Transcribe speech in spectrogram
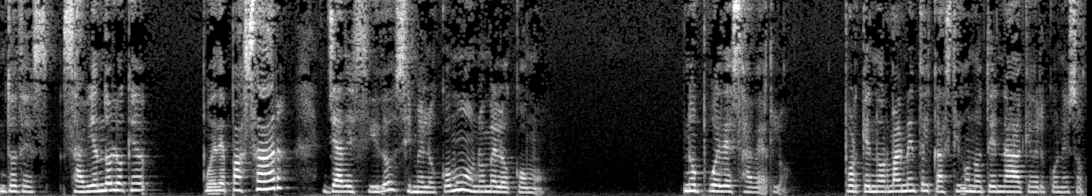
Entonces, sabiendo lo que puede pasar, ya decido si me lo como o no me lo como. No puede saberlo, porque normalmente el castigo no tiene nada que ver con eso.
